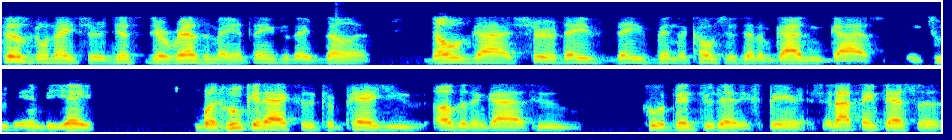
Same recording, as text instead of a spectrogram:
physical nature, just their resume and things that they've done. Those guys, sure, they've they've been the coaches that have gotten guys into the NBA, but who could actually prepare you other than guys who who have been through that experience? And I think that's a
